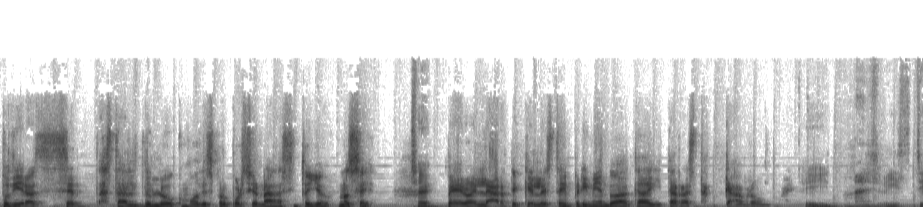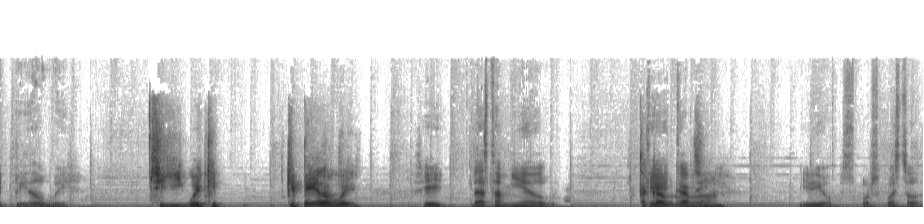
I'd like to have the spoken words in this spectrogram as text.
pudiera ser hasta luego como desproporcionada, siento yo. No sé. Sí. Pero el arte que le está imprimiendo a cada guitarra está cabrón, güey. Y más este pedo, güey. Sí, güey, qué, qué pedo, güey. Sí, da hasta miedo, güey. Está Qué cabrón. cabrón. sí. Y digo, pues por supuesto,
